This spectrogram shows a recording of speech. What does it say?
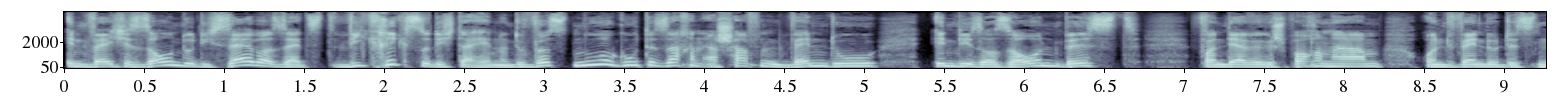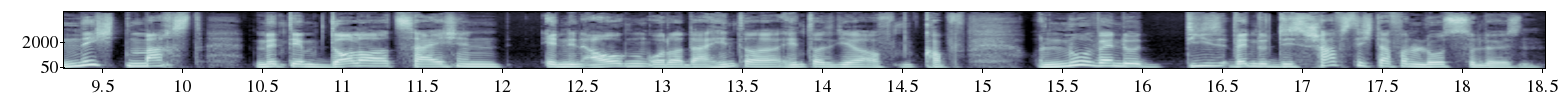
in welche Zone du dich selber setzt, wie kriegst du dich dahin? Und du wirst nur gute Sachen erschaffen, wenn du in dieser Zone bist, von der wir gesprochen haben. Und wenn du das nicht machst mit dem Dollarzeichen in den Augen oder dahinter hinter dir auf dem Kopf. Und nur wenn du die, wenn du dies schaffst, dich davon loszulösen,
